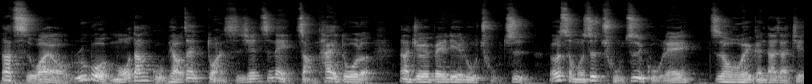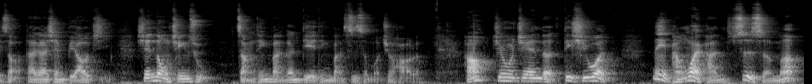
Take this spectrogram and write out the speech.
那此外哦，如果某档股票在短时间之内涨太多了，那就会被列入处置。而什么是处置股嘞？之后会跟大家介绍，大家先不要急，先弄清楚涨停板跟跌停板是什么就好了。好，进入今天的第七问：内盘外盘是什么？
